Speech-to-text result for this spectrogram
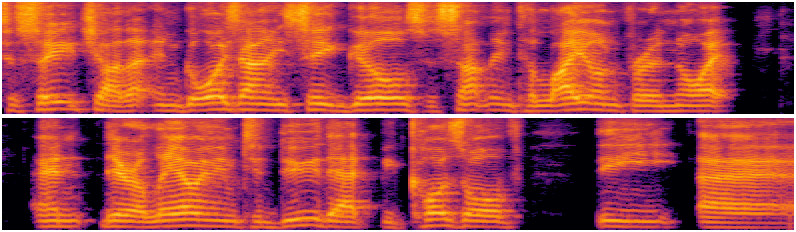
to see each other and guys only see girls as something to lay on for a night, and they're allowing them to do that because of the uh,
